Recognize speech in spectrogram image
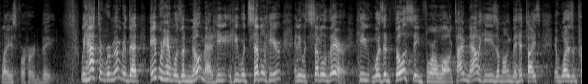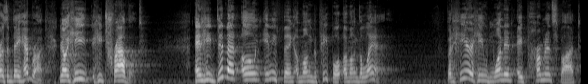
place for her to be. We have to remember that Abraham was a nomad. He, he would settle here and he would settle there. He was in Philistine for a long time. Now he's among the Hittites in what is in present day Hebron. You know, he, he traveled. And he did not own anything among the people, among the land. But here he wanted a permanent spot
